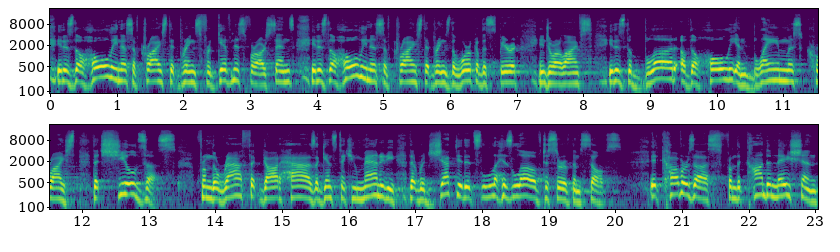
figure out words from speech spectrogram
It is the holiness of Christ that brings forgiveness for our sins. It is the holiness of Christ that brings the work of the Spirit into our lives. It is the blood of the holy and blameless Christ that shields us from the wrath that God has against a humanity that rejected its, his love to serve themselves. It covers us from the condemnation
